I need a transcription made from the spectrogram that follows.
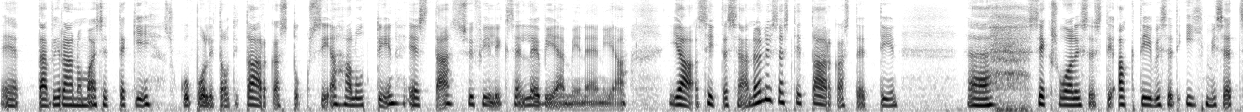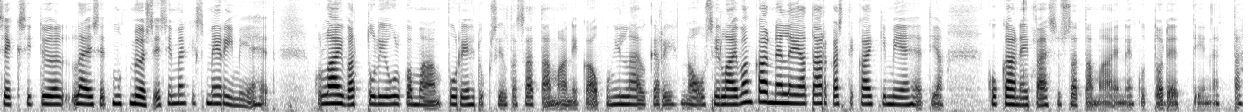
että viranomaiset teki sukupuolitautitarkastuksia, haluttiin estää syfiliksen leviäminen ja, ja sitten säännöllisesti tarkastettiin äh, seksuaalisesti aktiiviset ihmiset, seksityöläiset, mutta myös esimerkiksi merimiehet. Kun laivat tuli ulkomaan purjehduksilta satamaan, niin kaupungin läykäri nousi laivan kannelle ja tarkasti kaikki miehet ja kukaan ei päässyt satamaan ennen kuin todettiin, että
